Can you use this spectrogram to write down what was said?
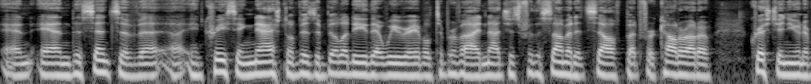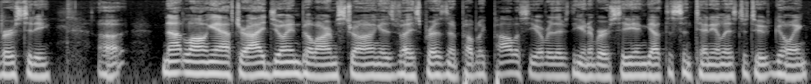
and and the sense of uh, uh, increasing national visibility that we were able to provide, not just for the summit itself, but for Colorado Christian University. Uh, not long after I joined Bill Armstrong as vice president of public policy over there at the university and got the Centennial Institute going,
